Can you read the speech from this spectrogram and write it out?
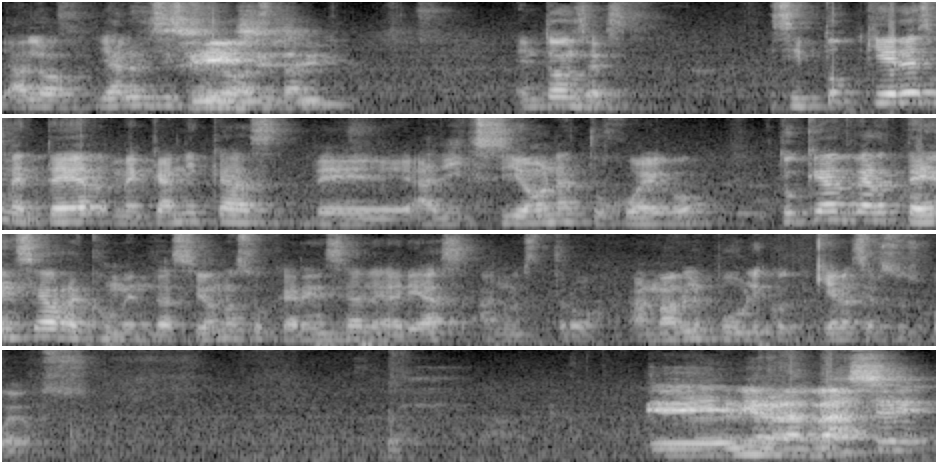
Ya lo, ya lo insistió Entonces, si tú quieres meter mecánicas de adicción a tu juego, ¿tú qué advertencia o recomendación o sugerencia le darías a nuestro amable público que quiera hacer sus juegos? Eh, mira, la base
